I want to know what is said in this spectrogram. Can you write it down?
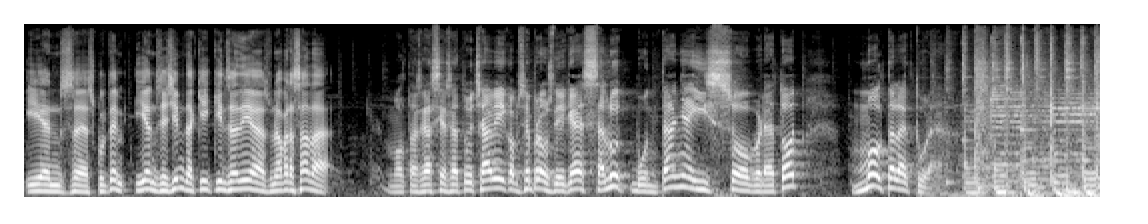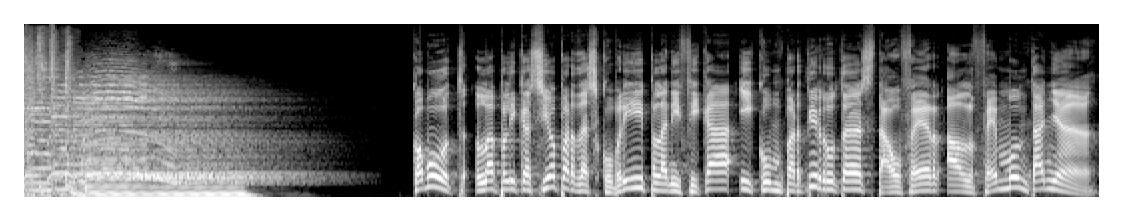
i ens escoltem i ens llegim d'aquí 15 dies. Una abraçada. Moltes gràcies a tu, Xavi. Com sempre us dic, eh? salut, muntanya i, sobretot, molta lectura. Comut, l'aplicació per descobrir, planificar i compartir rutes t'ha ofert el Fem Muntanya.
